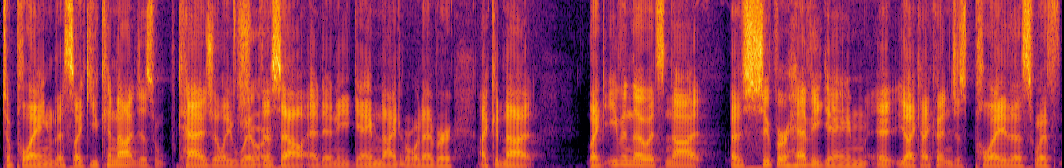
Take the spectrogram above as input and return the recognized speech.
to playing this. Like you cannot just casually whip Sure. this out at any game night or whatever. I could not like even though it's not a super heavy game, it, like I couldn't just play this with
